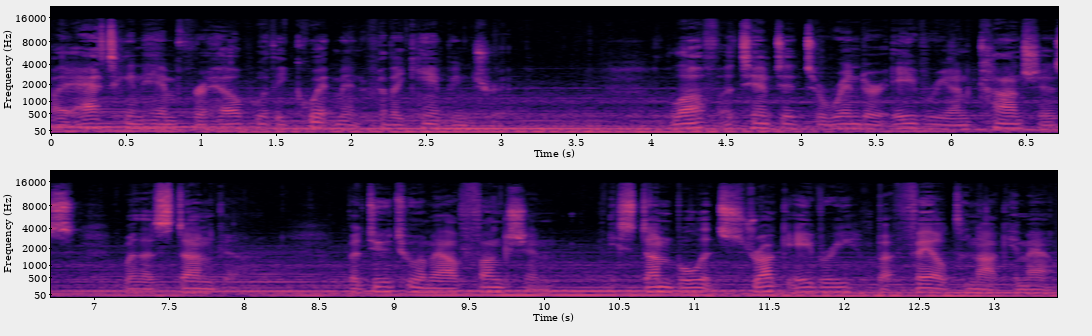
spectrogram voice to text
by asking him for help with equipment for the camping trip. Luff attempted to render Avery unconscious with a stun gun, but due to a malfunction, a stun bullet struck Avery but failed to knock him out.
